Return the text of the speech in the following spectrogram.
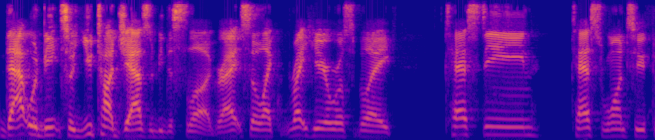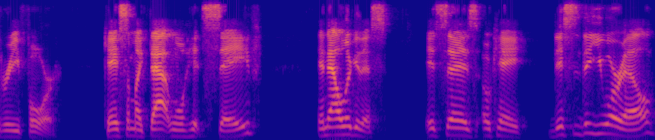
that would be so Utah Jazz would be the slug, right? So like right here, we'll be like testing, test one, two, three, four. Okay, something like that, and we'll hit save. And now look at this. It says, okay, this is the URL,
